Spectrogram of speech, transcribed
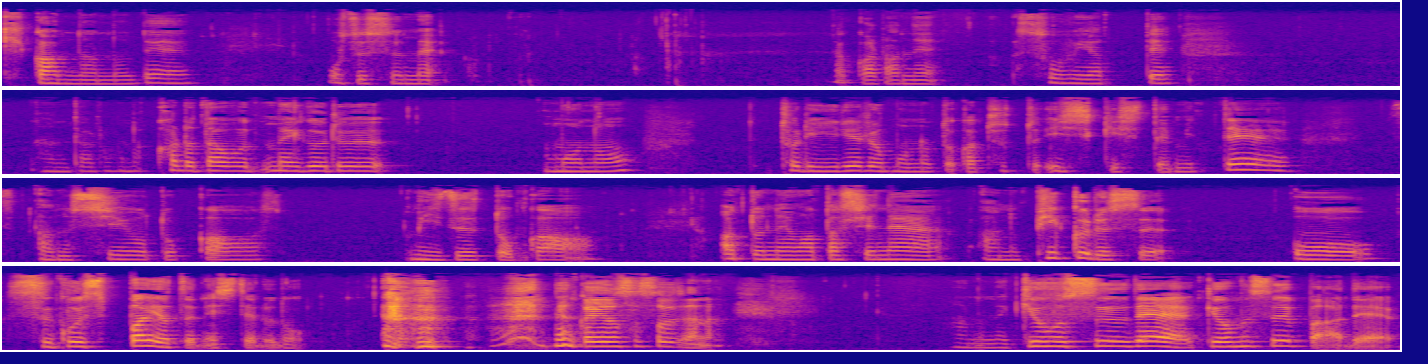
期間なのでおすすめ。だからねそうやってなんだろうな体を巡るもの取り入れるものとかちょっと意識してみてあの塩とか水とかあとね私ねあのピクルスをすごい酸っぱいやつにしてるの。なんか良さそうじゃない？あのね業数で業務スーパーで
